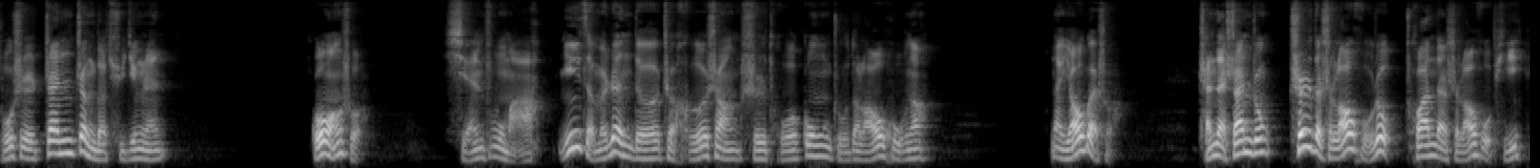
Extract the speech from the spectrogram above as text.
不是真正的取经人。国王说：“贤驸马，你怎么认得这和尚是驮公主的老虎呢？”那妖怪说。臣在山中吃的是老虎肉，穿的是老虎皮，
